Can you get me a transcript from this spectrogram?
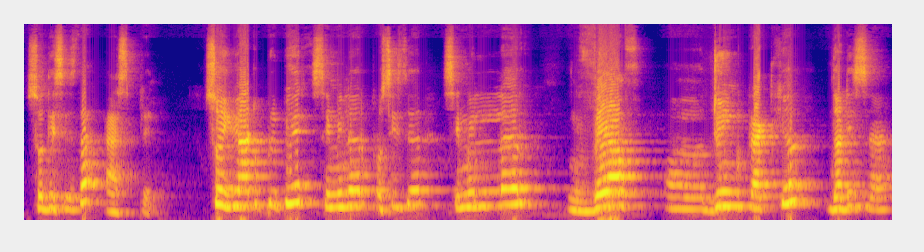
So this is the aspirin. So you have to prepare similar procedure, similar way of uh, doing practical that is uh,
